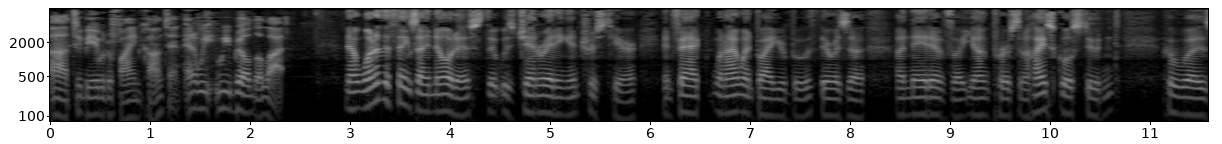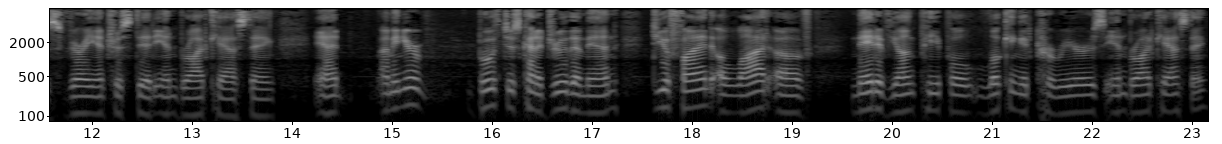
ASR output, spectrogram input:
uh, to be able to find content. And we, we build a lot. Now, one of the things I noticed that was generating interest here, in fact, when I went by your booth, there was a, a native uh young person, a high school student, who was very interested in broadcasting. And, I mean, your booth just kind of drew them in. Do you find a lot of native young people looking at careers in broadcasting?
